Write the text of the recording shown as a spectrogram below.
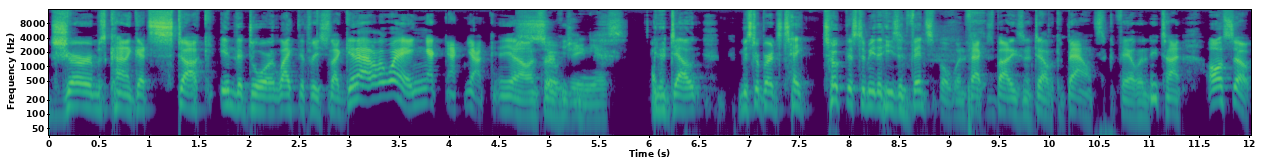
germs kind of get stuck in the door, like the three. Stooges. Like get out of the way, yuck, yuck, yuck. you know. And so, So he, genius. in a del- Mr. Burns take took this to mean that he's invincible, when in fact his body's in a delicate balance; it could fail at any time. Also,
